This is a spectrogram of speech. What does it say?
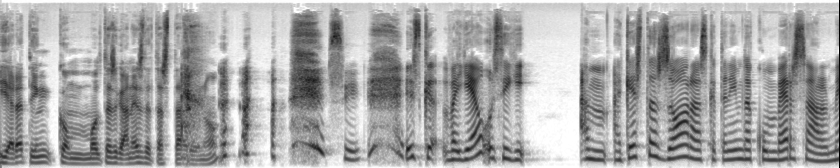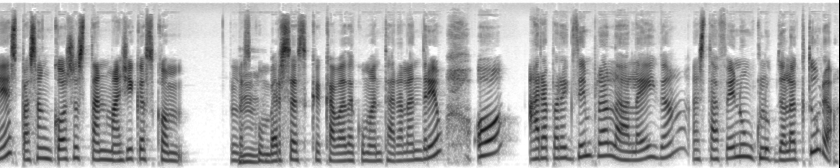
i ara tinc com moltes ganes de tastar-ho, no? sí. És que, veieu, o sigui, amb aquestes hores que tenim de conversa al mes passen coses tan màgiques com les mm. converses que acaba de comentar l'Andreu o ara, per exemple, la Leida està fent un club de lectura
